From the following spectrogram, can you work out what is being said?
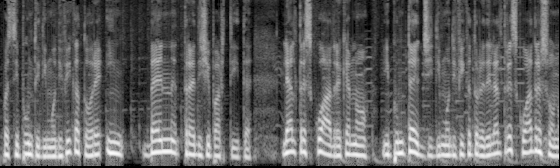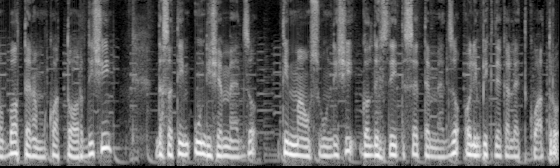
questi punti di modificatore in ben 13 partite. Le altre squadre che hanno i punteggi di modificatore delle altre squadre sono Bottenham 14, Dassatim 11,5, Team Mouse 11, Golden State 7,5, Olympique de Calette 4,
